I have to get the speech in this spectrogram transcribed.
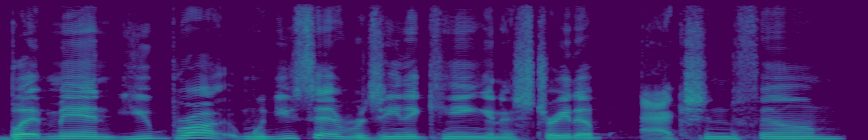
but man, you brought when you said Regina King in a straight up action film,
